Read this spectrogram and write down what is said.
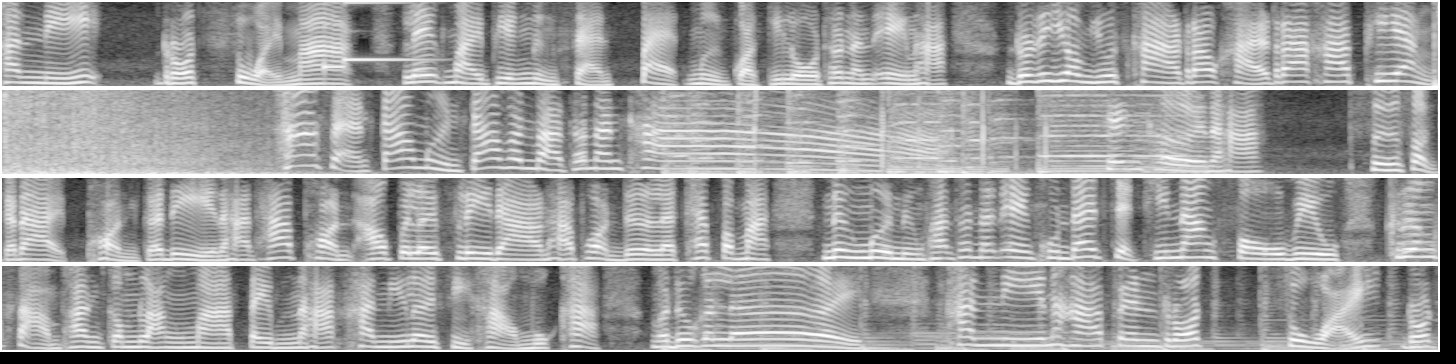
คันนี้ รถสวยมาก เลขไม่เพียง 1 8 0 0 0 0 กว่ากิโลเท่านั้นเองนะคะรถนิยมยูสคาร์เราขายราคาเพียง 599,000 บาทเท่านั้นค่ะ เช่นเคยนะคะซื้อสดก็ได้ผ่อนก็ดีนะคะ ถ้าผ่อนเอาไปเลยฟรีดาวนะคะ ผ่อนเดือนละแค่ประมาณ 11,000 เท่านั้นเองคุณได้ 7 ที่นั่ง4 wheel เครื่อง 3,000กำลังมาเต็มนะคะ คันนี้เลยสีขาวมุกค่ะ มาดูกันเลย คันนี้นะคะเป็นรถ สวยรถ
